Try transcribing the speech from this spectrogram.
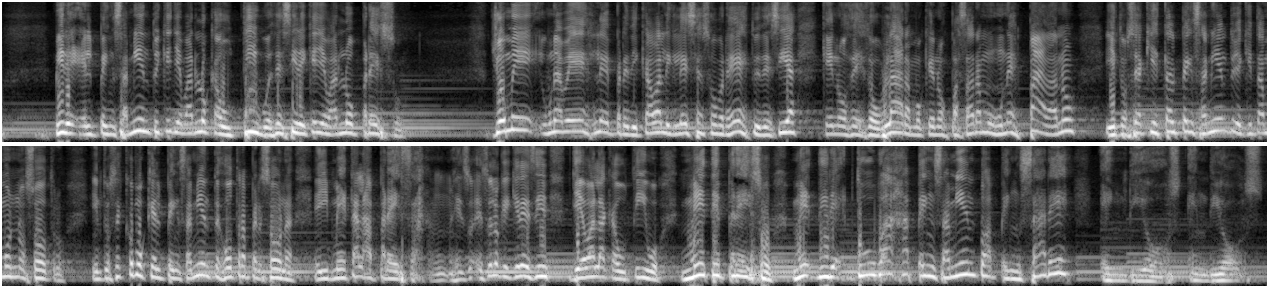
Mire, el pensamiento hay que llevarlo cautivo, es decir, hay que llevarlo preso. Yo me una vez le predicaba a la iglesia sobre esto y decía que nos desdobláramos, que nos pasáramos una espada, ¿no? Y entonces aquí está el pensamiento y aquí estamos nosotros. Entonces como que el pensamiento es otra persona y meta la presa. Eso, es lo que quiere decir, llévala cautivo, mete preso. tú vas a pensamiento a pensar en Dios, en Dios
